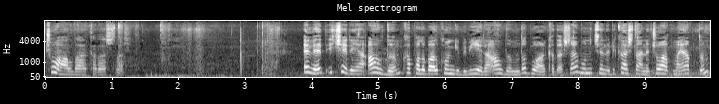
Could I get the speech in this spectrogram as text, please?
çoğaldı arkadaşlar. Evet içeriye aldığım kapalı balkon gibi bir yere aldığımda bu arkadaşlar. Bunun içinde birkaç tane çoğaltma yaptım.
